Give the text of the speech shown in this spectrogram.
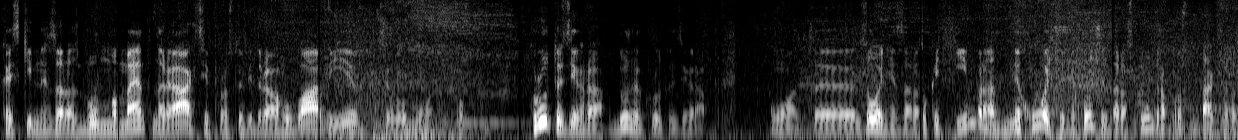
хайскільний зараз був момент на реакції, просто відреагував і в цілому от, по- круто зіграв, дуже круто зіграв. От, е, зоні зараз поки Тімбра не хоче, не хоче зараз Тундра просто так зараз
